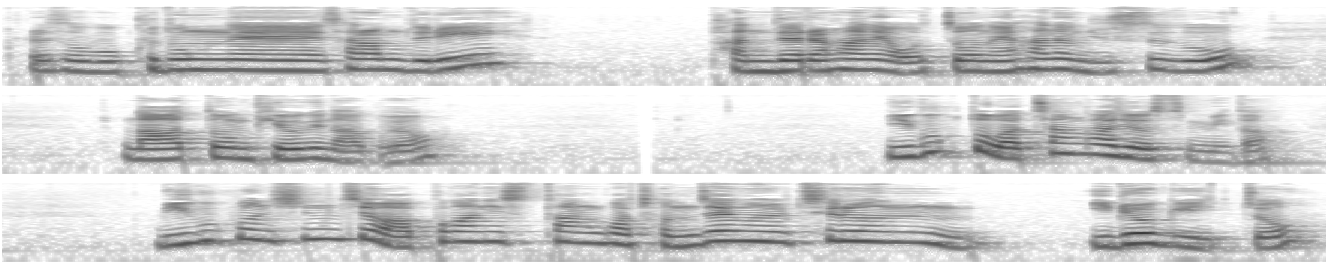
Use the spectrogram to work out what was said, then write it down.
그래서 뭐 그 동네 사람들이 반대를 하네 어쩌네 하는 뉴스도 나왔던 기억이 나고요. 미국도 마찬가지였습니다. 미국은 심지어 아프가니스탄과 전쟁을 치른 이력이 있죠.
